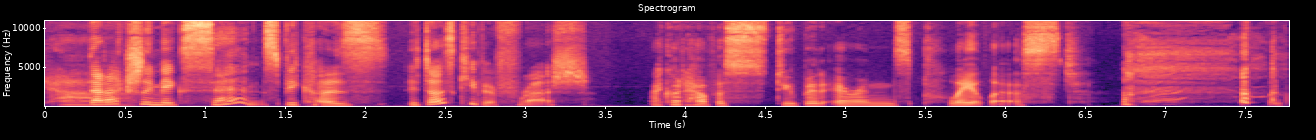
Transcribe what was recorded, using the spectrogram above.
Yeah. that actually makes sense because it does keep it fresh. I could have a stupid errands playlist. like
